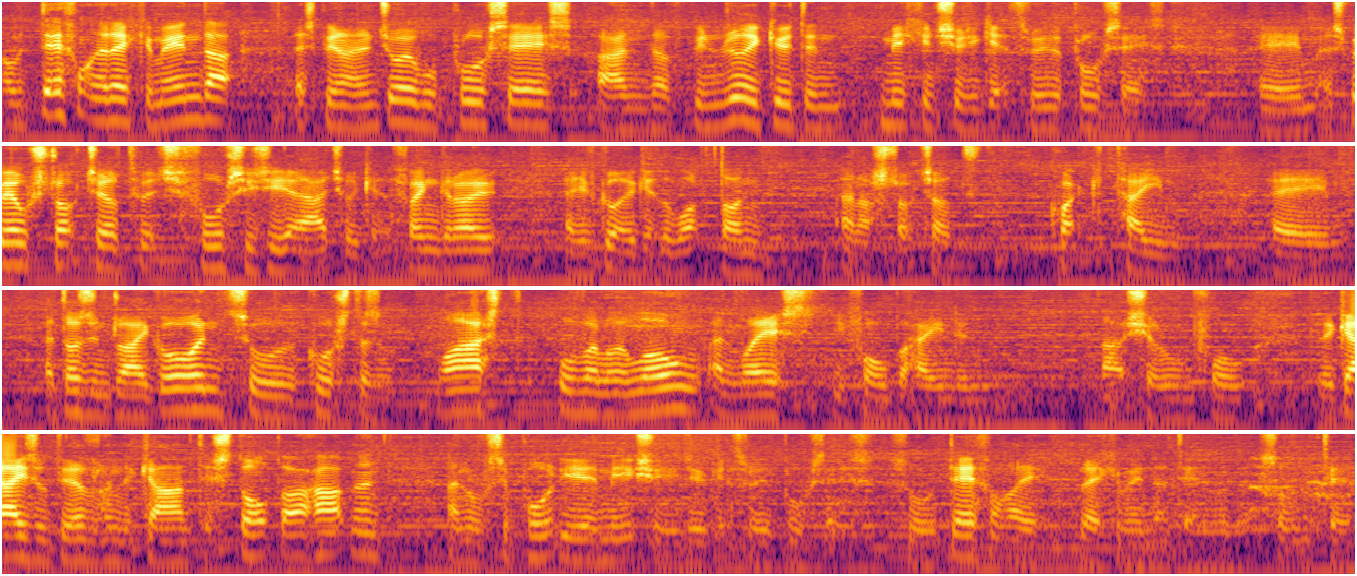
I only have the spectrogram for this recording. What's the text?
I would definitely recommend that. It's been an enjoyable process and they've been really good in making sure you get through the process. Um, it's well structured which forces you to actually get the finger out and you've got to get the work done in a structured, quick time. Um, it doesn't drag on so the course doesn't last overly long unless you fall behind and that's your own fault. The guys will do everything they can to stop that happening and they'll support you and make sure you do get through the process. So definitely recommend that to anyone that's looking to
